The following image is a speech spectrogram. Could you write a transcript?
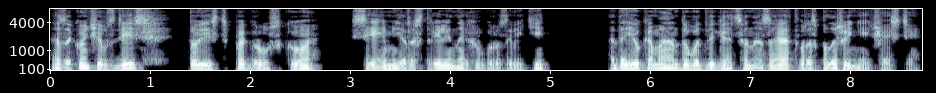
Закончив здесь, то есть погрузку семьи расстрелянных в грузовики, даю команду выдвигаться назад в расположение части.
